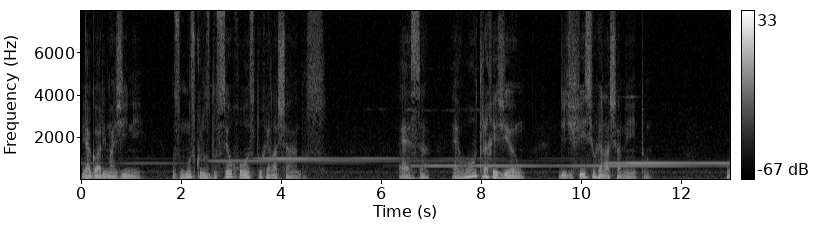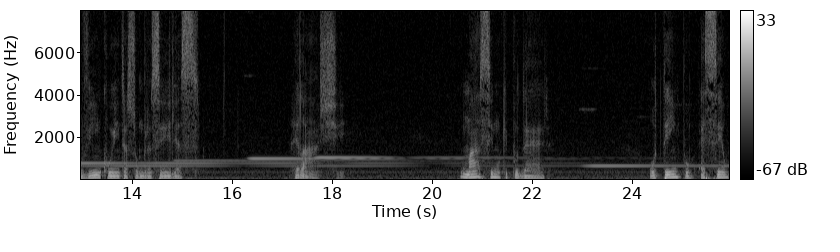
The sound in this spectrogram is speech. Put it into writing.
E agora imagine os músculos do seu rosto relaxados. Essa é outra região de difícil relaxamento. O vinco entre as sobrancelhas, relaxe o máximo que puder. O tempo é seu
